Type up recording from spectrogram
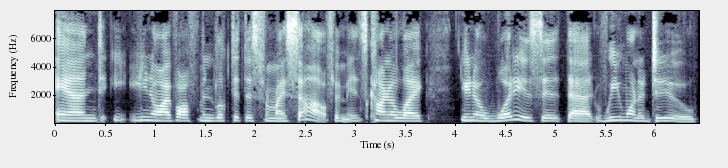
and, you know, I've often looked at this for myself. I mean, it's kind of like, you know, what is it that we want to do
